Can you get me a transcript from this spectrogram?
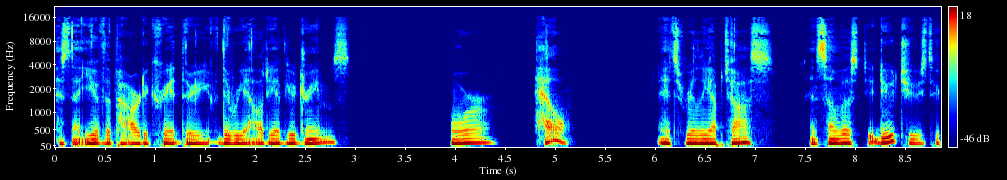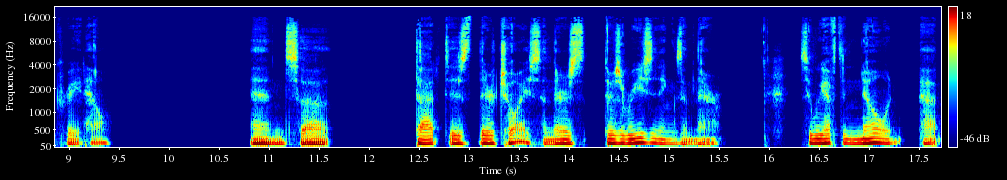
is that you have the power to create the, the reality of your dreams or hell. It's really up to us. And some of us do, do choose to create hell. And uh, that is their choice. And there's there's reasonings in there. So we have to know that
